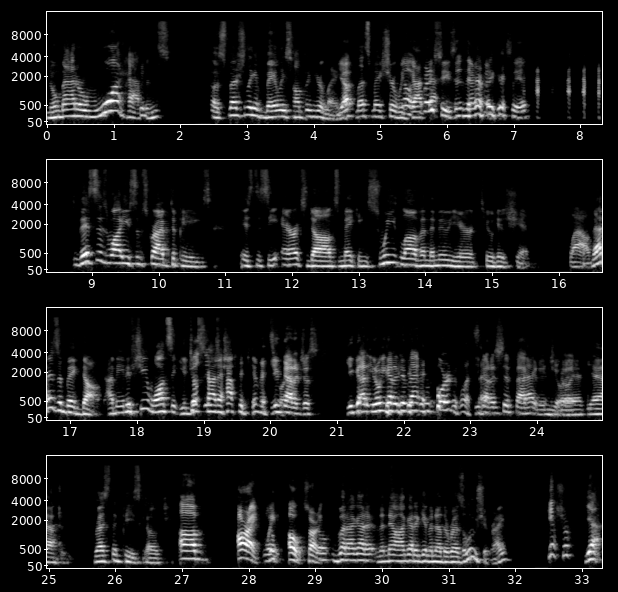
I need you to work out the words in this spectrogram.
no matter what happens, especially if Bailey's humping your leg. Yep. Let's make sure we No, got everybody that. sees it. Everybody can see it. This is why you subscribe to Pigs, is to see Eric's dogs making sweet love in the new year to his shin. Wow, that is a big dog. I mean, if she wants it, you just Doesn't kind of have to give it to You her. gotta just, you gotta, you know, you gotta do that report. What's You that? gotta sit back and enjoy it. Yeah. Rest in peace, coach. Um, all right, wait, oh, sorry. So, but I gotta now I gotta give another resolution, right? Yeah, sure. Yeah.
